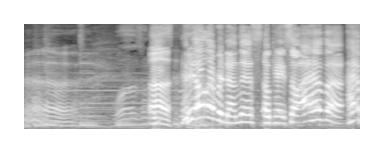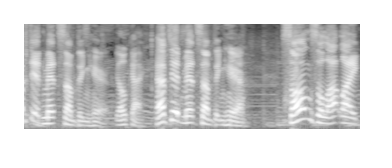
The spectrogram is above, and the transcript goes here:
Uh, have y'all ever done this? Okay, so I have a, I have to admit something here. Okay. I have to admit something here. Songs a lot like,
